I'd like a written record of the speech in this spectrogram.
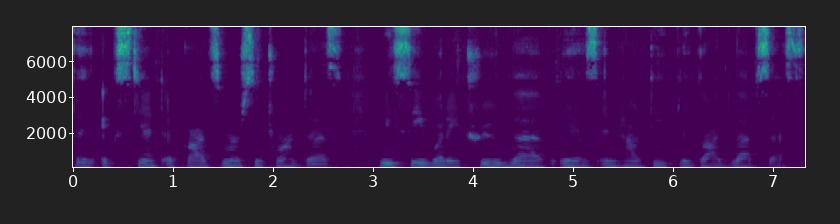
the extent of God's mercy toward us, we see what a true love is and how deeply God loves us.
